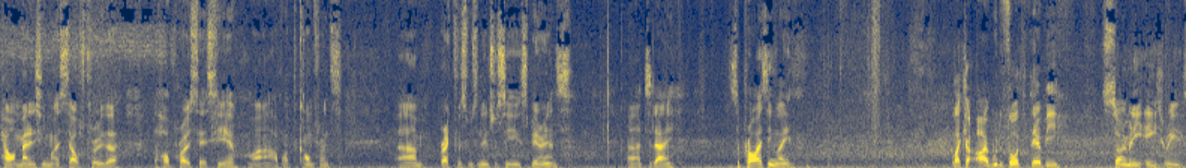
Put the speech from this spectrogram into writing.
how I'm managing myself through the, the whole process here uh, up at the conference. Um, breakfast was an interesting experience uh, today. Surprisingly, like I would have thought that there'd be so many eateries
